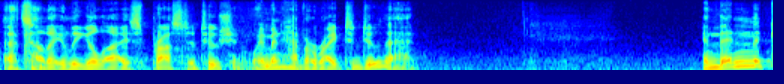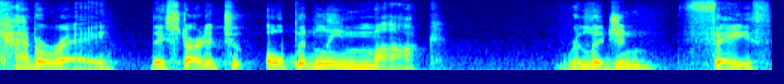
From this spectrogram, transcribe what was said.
that's how they legalized prostitution. Women have a right to do that. And then in the cabaret, they started to openly mock religion, faith,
